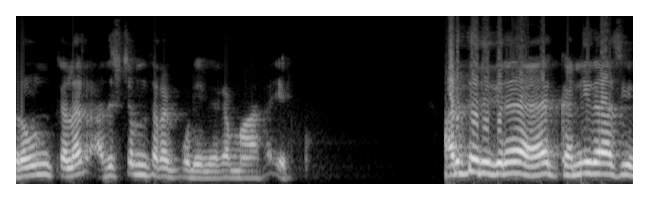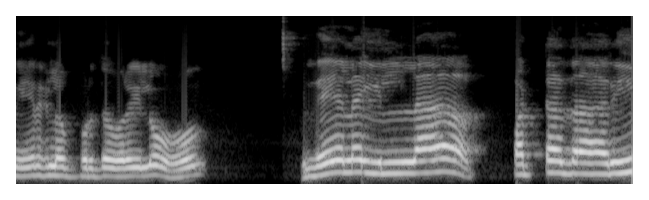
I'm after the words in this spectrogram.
ப்ரௌன் கலர் அதிர்ஷ்டம் தரக்கூடிய நிறமாக இருக்கும். அடுத்து இருக்கிற கன்னிராசி நேர்களை பொறுத்த வரையிலும் வேலை இல்லை பட்டதாரி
